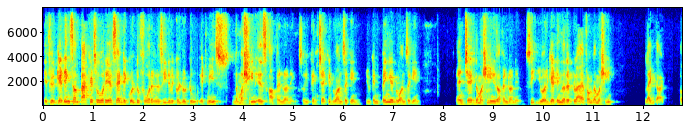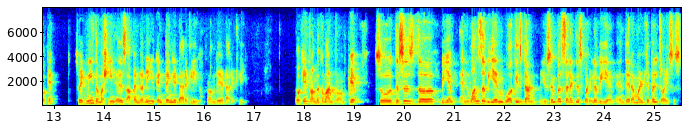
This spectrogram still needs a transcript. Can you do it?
If you're getting some packets over here send equal to 4 and receive equal to 2 it means the machine is up and running. So you can check it once again. You can ping it once again and check the machine is up and running. See you are getting the reply from the machine like that. Okay so it means the machine is up and running. You can ping it directly from there directly. Okay from the command prompt. Okay so this is the VM and once the VM work is done, you simply select this particular VM and there are multiple choices.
